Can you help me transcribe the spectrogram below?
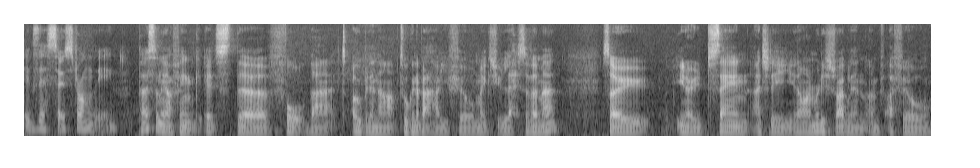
exist so strongly? Personally, I think it's the thought that opening up, talking about how you feel, makes you less of a man. So you know, saying actually, you know, I'm really struggling. I'm, I feel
